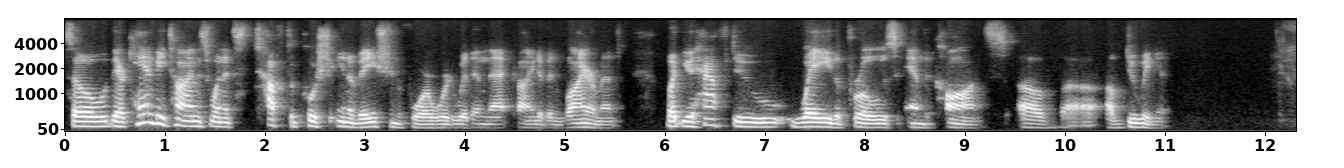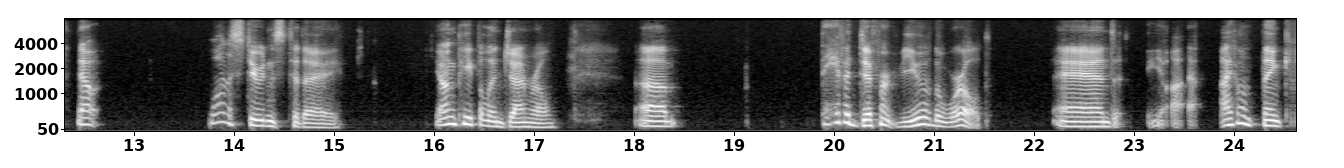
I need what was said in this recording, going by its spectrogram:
So there can be times when it's tough to push innovation forward within that kind of environment, but you have to weigh the pros and the cons of, uh, of doing it. Now, a lot of students today, young people in general, um, they have a different view of the world. And you know, I, I don't think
